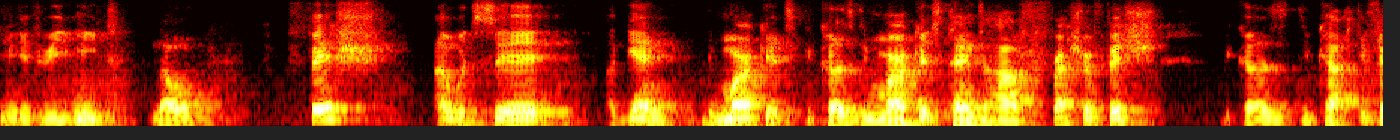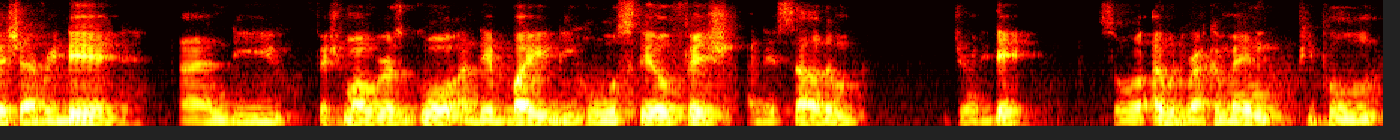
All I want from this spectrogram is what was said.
If you eat meat. Now, fish, I would say, again, the markets, because the markets tend to have fresher fish because you catch the fish every day and the fishmongers go and they buy the whole stale fish and they sell them during the day. So I would recommend people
